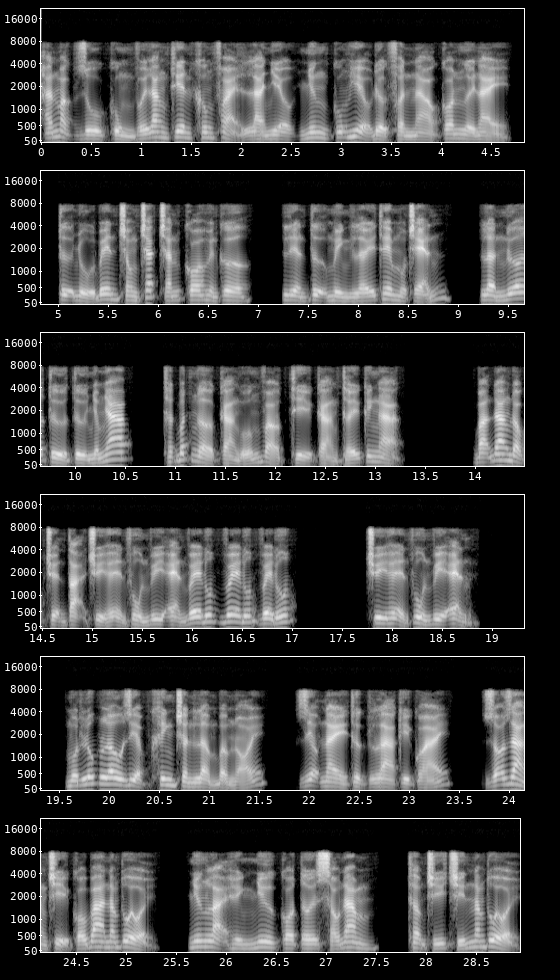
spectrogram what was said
hắn mặc dù cùng với Lăng Thiên không phải là nhiều nhưng cũng hiểu được phần nào con người này, tự nhủ bên trong chắc chắn có huyền cơ, liền tự mình lấy thêm một chén, lần nữa từ từ nhấm nháp, thật bất ngờ càng uống vào thì càng thấy kinh ngạc. Bạn đang đọc truyện tại truy hển phùn VN V đút V đút V đút. Truy hển phùn VN. Một lúc lâu Diệp khinh Trần lẩm bẩm nói, rượu này thực là kỳ quái, rõ ràng chỉ có ba năm tuổi, nhưng lại hình như có tới sáu năm, thậm chí chín năm tuổi,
